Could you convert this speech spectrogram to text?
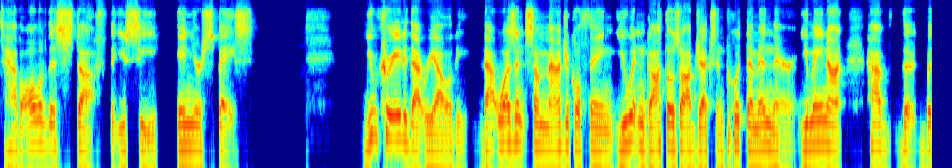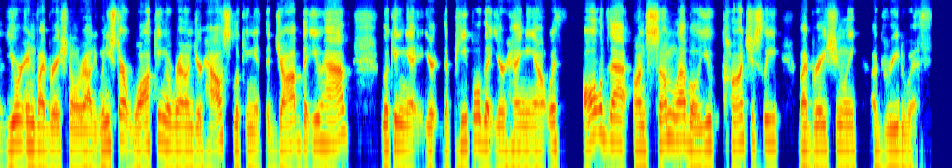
to have all of this stuff that you see in your space. You created that reality. That wasn't some magical thing. You went and got those objects and put them in there. You may not have the, but you're in vibrational reality. When you start walking around your house, looking at the job that you have, looking at your the people that you're hanging out with, all of that on some level you consciously, vibrationally agreed with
